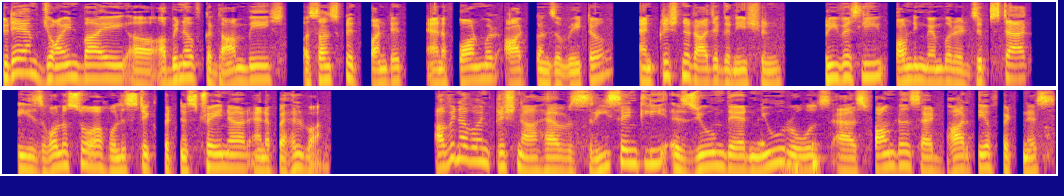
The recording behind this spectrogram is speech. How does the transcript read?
Today I'm joined by uh, Abhinav Kadambi, a Sanskrit Pandit and a former art conservator, and Krishna Rajaganeshan, previously founding member at Zipstack. He is also a holistic fitness trainer and a Pahalwan. Abhinav and Krishna have recently assumed their new roles as founders at Bhartiya Fitness,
